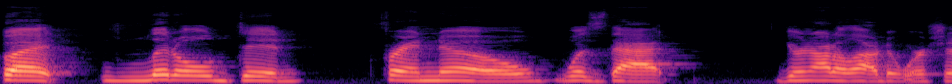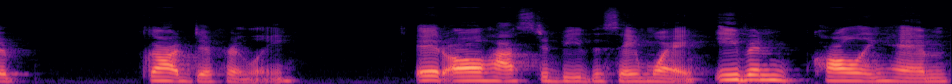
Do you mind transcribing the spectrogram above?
But little did Fran know was that you're not allowed to worship God differently. It all has to be the same way. Even calling him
